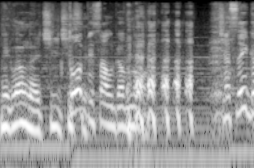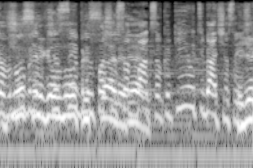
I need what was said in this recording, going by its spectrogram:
не главное, чьи часы. Кто писал говно? Часы говно, Часы блин, говно часы, блин, по писали, 600 реально. баксов. Какие у тебя часы, Я если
